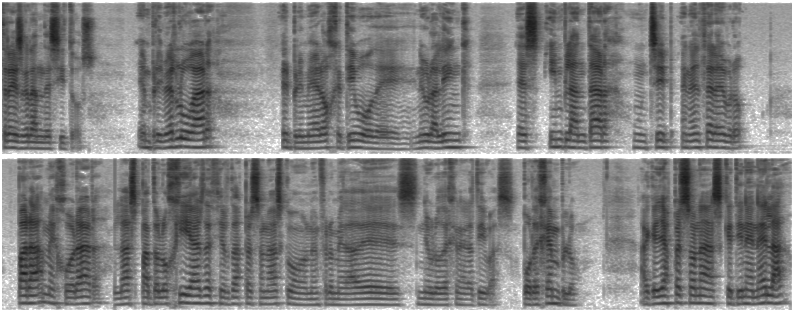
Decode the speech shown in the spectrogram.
tres grandes hitos. En primer lugar, el primer objetivo de Neuralink es implantar un chip en el cerebro para mejorar las patologías de ciertas personas con enfermedades neurodegenerativas. Por ejemplo, aquellas personas que tienen ELA,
